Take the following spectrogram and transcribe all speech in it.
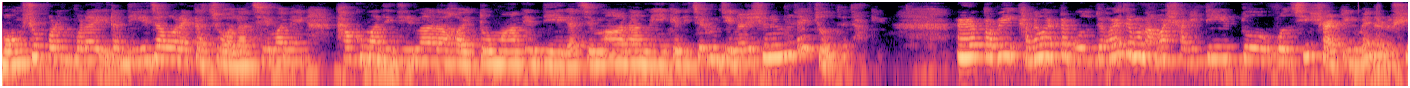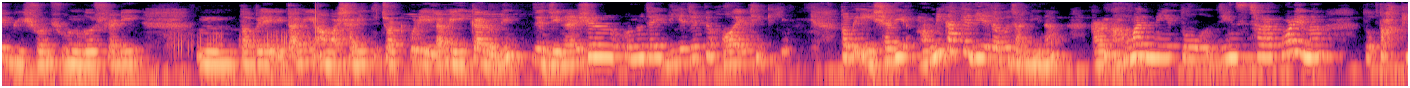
বংশ পরম্পরায় এটা দিয়ে যাওয়ার একটা চল আছে। মানে ঠাকুমা দিদিমারা হয়তো মাদের দিয়ে গেছে, মারা মেয়েকে দিচ্ছে এরকম জেনারেশন অনুযায়ী চলতে থাকে। তবে এখানেও একটা বলতে হয়, যেমন আমার শাড়িটি তো বলছি, শাড়িটির বেনারসি ভীষণ সুন্দর শাড়ি। তবে এটা আমি আমার শাড়িতে চট করে এলাম এই কারণে যে জেনারেশন অনুযায়ী দিয়ে যেতে হয় ঠিকই, তবে এই শাড়ি আমি কাকে দিয়ে যাব জানি না, কারণ আমার মেয়ে তো জিন্স ছাড়া পরে না, তো তাকে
